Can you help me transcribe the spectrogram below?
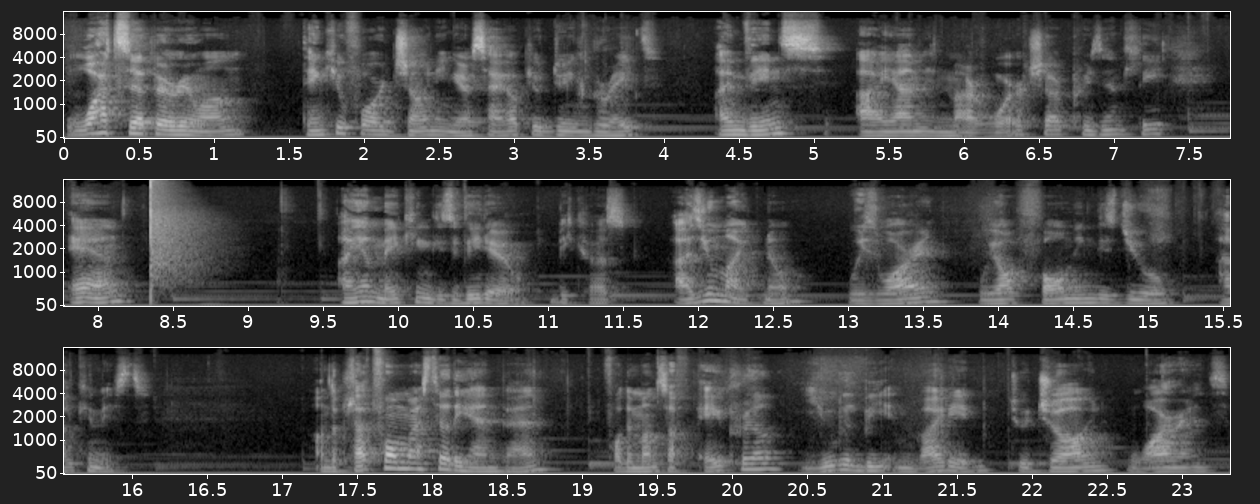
What's up, everyone? Thank you for joining us. I hope you're doing great. I'm Vince. I am in my workshop presently, and I am making this video because, as you might know, with Warren, we are forming this duo, Alchemyst. On the platform Master the Handpan, for the month of April, you will be invited to join Warren's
